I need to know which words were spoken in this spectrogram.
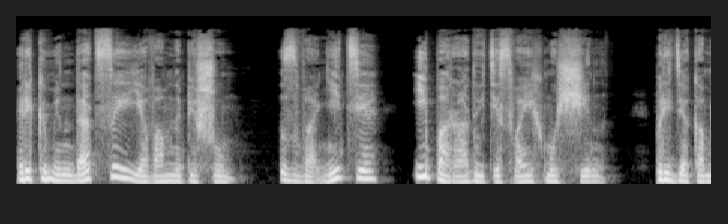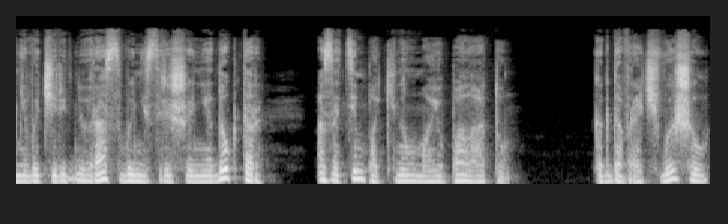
Рекомендации я вам напишу. Звоните и порадуйте своих мужчин. Придя ко мне в очередной раз, вынес решение доктор, а затем покинул мою палату. Когда врач вышел,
